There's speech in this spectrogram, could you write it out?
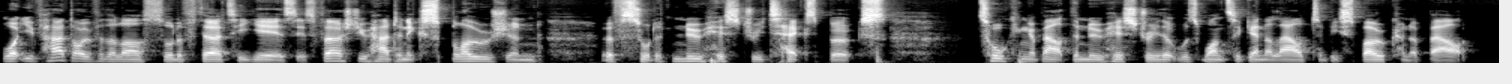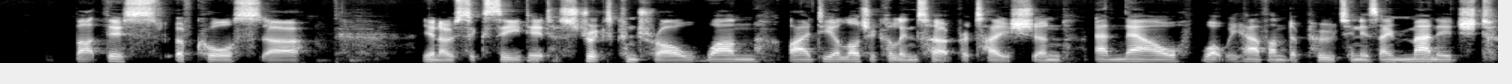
what you've had over the last sort of 30 years is first you had an explosion of sort of new history textbooks talking about the new history that was once again allowed to be spoken about. But this, of course, uh, you know, succeeded strict control, one ideological interpretation, and now what we have under Putin is a managed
